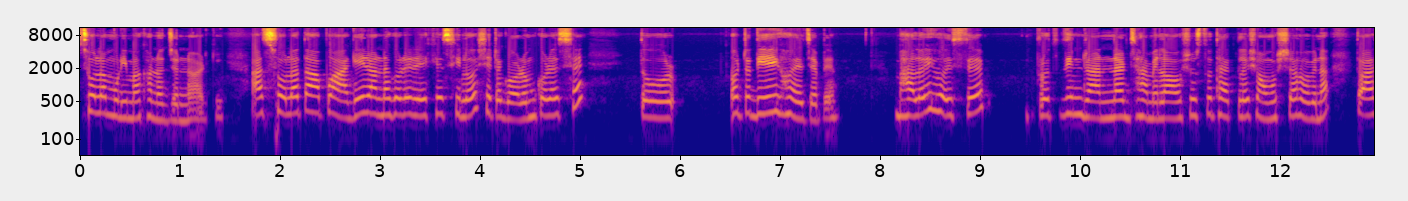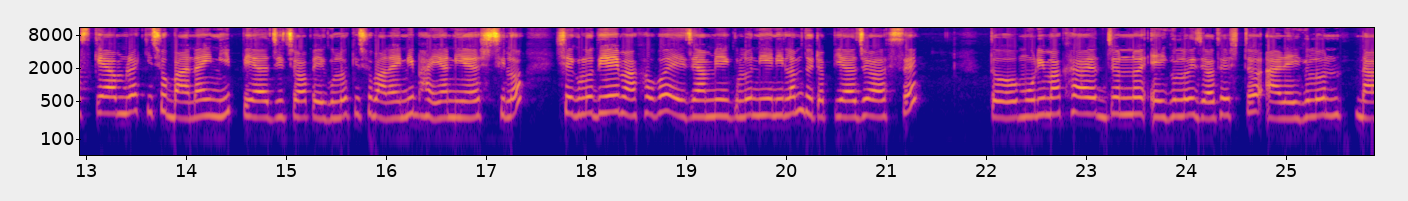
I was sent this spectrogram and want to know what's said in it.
ছোলা মুড়ি মাখানোর জন্য আর কি। আর ছোলা তো আপু আগেই রান্না করে রেখেছিল, সেটা গরম করেছে, তো ওটা দিয়েই হয়ে যাবে। ভালোই হয়েছে প্রতিদিন রান্নার ঝামেলা, অসুস্থ থাকলে সমস্যা হবে না। তো আজকে আমরা কিছু বানাইনি, পেঁয়াজি চপ, এগুলো কিছু বানাইনি, ভাইয়া নিয়ে আসছিল। সেগুলো দিয়েই মাখাবো। এই যে আমি এগুলো নিয়ে নিলাম, দুইটা পেঁয়াজও আছে। তো মুড়ি মাখার জন্য এইগুলোই যথেষ্ট, আর এইগুলো না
